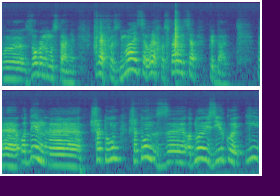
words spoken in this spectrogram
в зобраному стані. Легко знімається, легко ставиться педаль. Е, Один шатун, шатун з одною зіркою і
